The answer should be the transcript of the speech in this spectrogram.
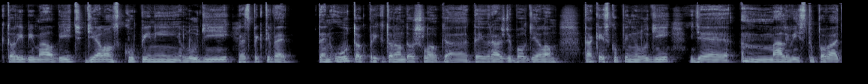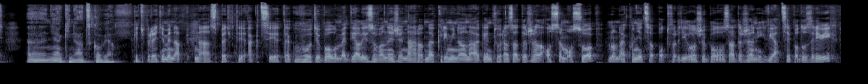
ktorý by mal byť dielom skupiny ľudí, respektíve ten útok, pri ktorom došlo k eh, tej vražde, bol dielom takej skupiny ľudí, kde mali vystupovať nejakí náckovia. Keď prejdeme na, naspäť k tej akcie, tak v úvode bolo medializované, že Národná kriminálna agentúra zadržala 8 osôb, no nakoniec sa potvrdilo, že bolo zadržaných viacej podozrivých.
